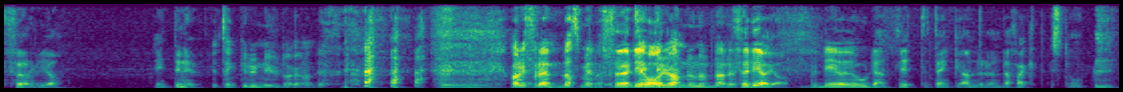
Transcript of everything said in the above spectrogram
Förr, ja. Inte nu. Hur tänker du nu då, Andreas? Har det förändrats menar du? För det tänker har du annorlunda nu? För det gör jag. Det gör jag ordentligt. Tänker annorlunda faktiskt.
